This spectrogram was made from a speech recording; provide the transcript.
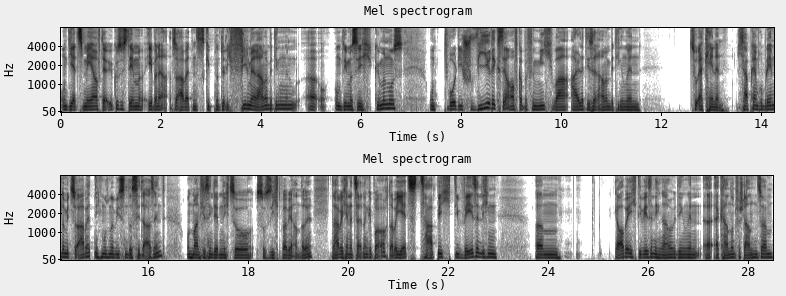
und jetzt mehr auf der Ökosystemebene zu arbeiten. Es gibt natürlich viel mehr Rahmenbedingungen, äh, um die man sich kümmern muss. Und wohl die schwierigste Aufgabe für mich war, alle diese Rahmenbedingungen zu erkennen. Ich habe kein Problem damit zu arbeiten, ich muss nur wissen, dass sie da sind. Und manche sind eben nicht so, so sichtbar wie andere. Da habe ich eine Zeit lang gebraucht, aber jetzt habe ich die wesentlichen, ähm, glaube ich, die wesentlichen Rahmenbedingungen äh, erkannt und verstanden zu haben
